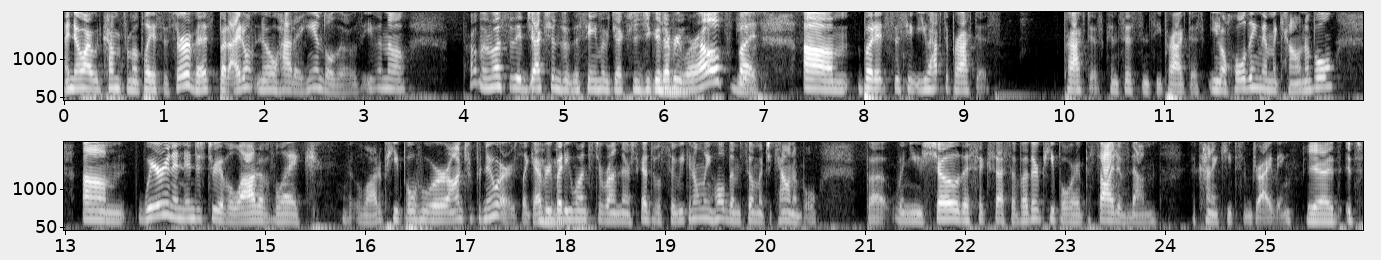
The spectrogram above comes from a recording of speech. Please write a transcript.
I know I would come from a place of service, but I don't know how to handle those. Even though probably most of the objections are the same objections you get everywhere else, but Mm-hmm. Yes. um, but it's the same. You have to practice practice consistency practice you know holding them accountable. Um, we're in an industry of a lot of like a lot of people who are entrepreneurs. Like everybody wants to run their schedule so we can only hold them so much accountable but when you show the success of other people right beside of them it kind of keeps them driving Yeah, it's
